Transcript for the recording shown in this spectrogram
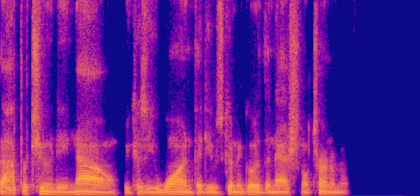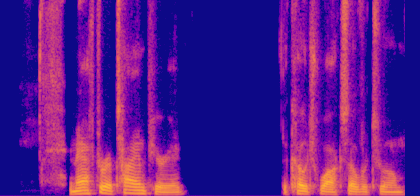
the opportunity now because he won that he was going to go to the national tournament. And after a time period, the coach walks over to him,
